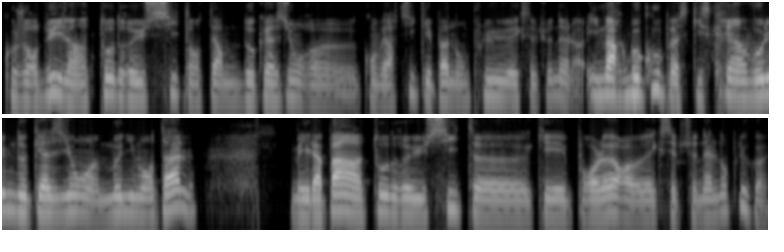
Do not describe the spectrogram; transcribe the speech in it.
qu'aujourd'hui il a un taux de réussite en termes d'occasions euh, converties qui n'est pas non plus exceptionnel. il marque beaucoup parce qu'il se crée un volume d'occasions monumental, mais il n'a pas un taux de réussite qui est pour l'heure exceptionnel non plus. Quoi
